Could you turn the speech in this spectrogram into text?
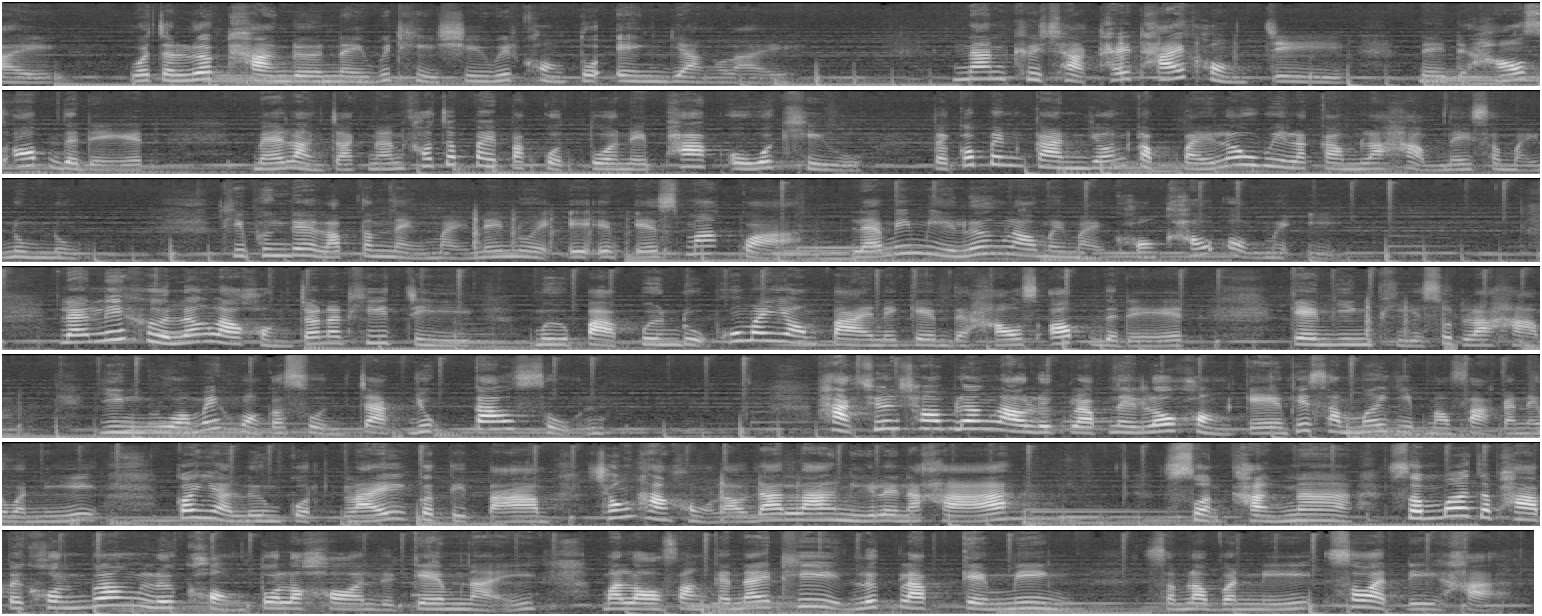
ว่าจะเลือกทางเดินในวิถีชีวิตของตัวเองอย่างไร นั่นคือฉากท้ายๆของ G ใน The House of the Dead แม้หลังจากนั้นเขาจะไปปรากฏตัวในภาค Overkill แต่ก็เป็นการย้อนกลับไปเล่าวีรกรรมละห่ำในสมัยหนุ่มๆ ที่เพิ่งได้รับตำแหน่งใหม่ในหน่วย AMS มากกว่า และไม่มีเรื่องราวใหม่ๆ ของเขาออกมาอีก และนี่คือเรื่องราวของเจ้าหน้าที่จีมือปราบปืนดุผู้ไม่ยอมตายในเกม The House of the Dead เกมยิงผีสุดละห่ำยิงรัวไม่ห่วงกระสุนจากยุค 90 หากชื่นชอบเรื่องราวลึกลับในโลกของเกมที่ซัมเมอร์หยิบมาฝากกันในวันนี้ ก็อย่าลืมกดไลค์กดติดตาม ช่องทางของเราด้านล่างนี้เลยนะคะ ส่วนครั้งหน้าซัมเมอร์จะพาไปค้นเบื้องลึกของตัวละครหรือเกมไหน มารอฟังกันได้ที่ลึกลับเกมมิ่งสำหรับวันนี้ สวัสดีค่ะ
